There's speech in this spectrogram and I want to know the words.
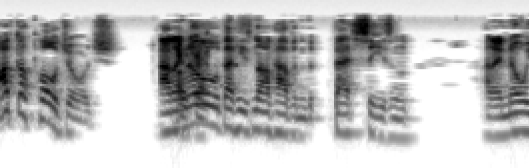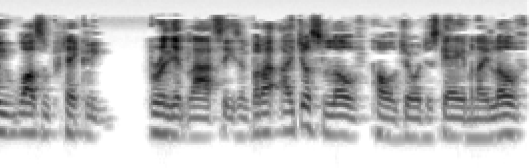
I've got Paul George, and I Okay. know that he's not having the best season, and I know he wasn't particularly brilliant last season, but I, I just love Paul George's game, and I love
